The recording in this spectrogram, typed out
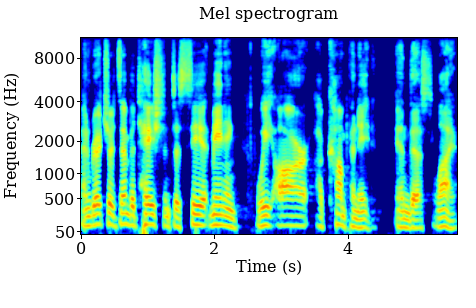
and Richard's invitation to see it, meaning we are accompanied in this life.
